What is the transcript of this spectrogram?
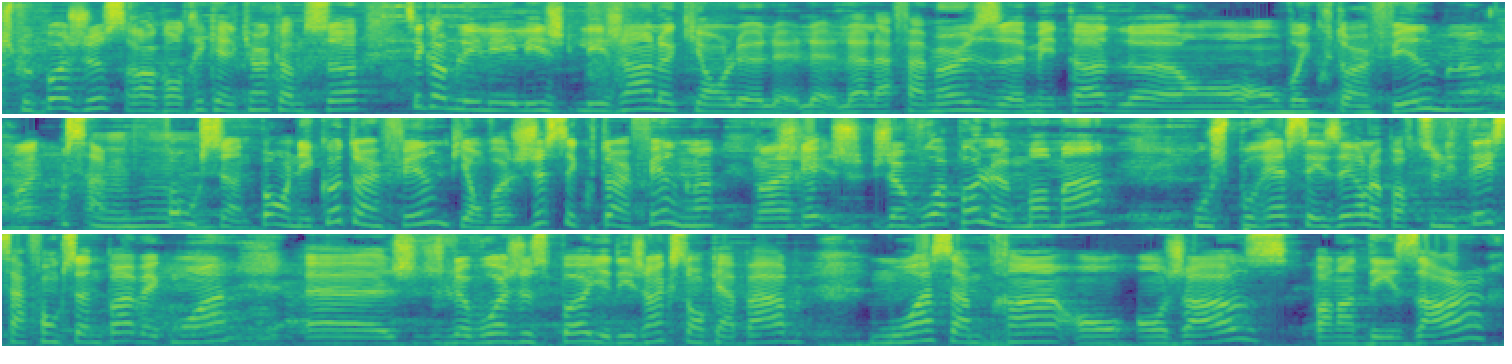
je peux pas juste rencontrer quelqu'un comme ça. Tu sais comme les, les, les, les gens là qui ont le, le- le- la, la fameuse méthode là, on, on va écouter un film là. Ouais. Ça fonctionne pas. On écoute un film puis on va juste écouter un film là. Ouais. Je, serais- je, je vois pas le moment où je pourrais saisir l'opportunité. Ça fonctionne pas avec moi. Euh, je, je le vois juste pas. Il y a des gens qui sont capables. Moi, ça me prend. On, on jase pendant des heures.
